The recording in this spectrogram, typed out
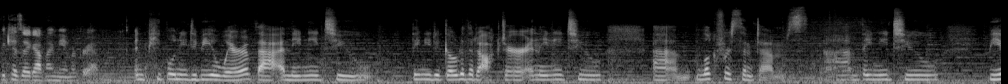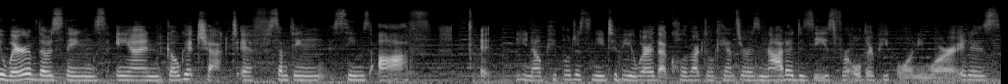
because I got my mammogram. And people need to be aware of that and they need to they need to go to the doctor and they need to um, look for symptoms. Um, they need to be aware of those things and go get checked if something seems off. It, you know, people just need to be aware that colorectal cancer is not a disease for older people anymore. It is,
